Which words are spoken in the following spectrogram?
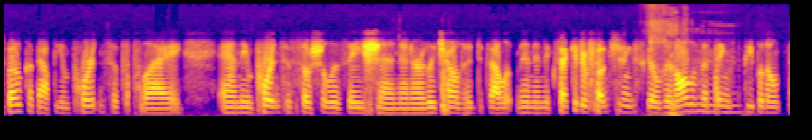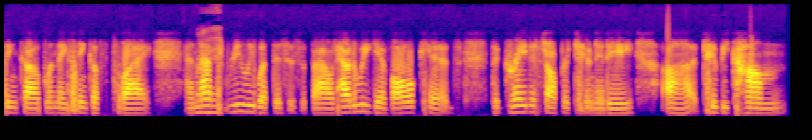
spoke about the importance of play and the importance of socialization and early childhood development and executive functioning skills and all of the things people don't think of when they think of play. And right. that's really what this is about. How do we give all kids the greatest opportunity uh, to become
